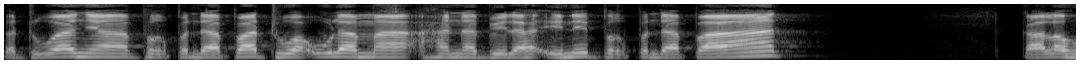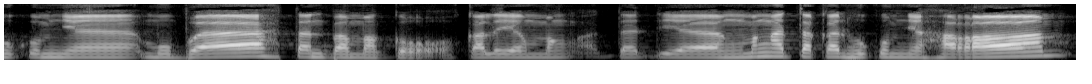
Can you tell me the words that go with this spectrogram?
Keduanya berpendapat, dua ulama Hanabilah ini berpendapat kalau hukumnya mubah tanpa makruh. Kalau yang, yang mengatakan hukumnya haram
